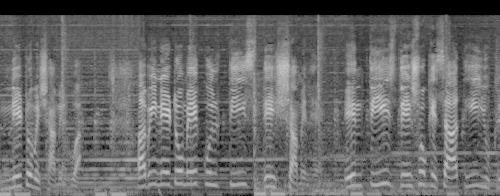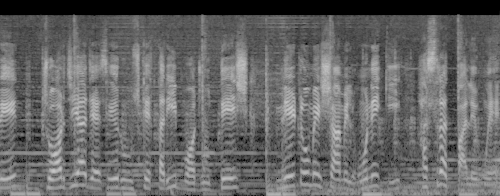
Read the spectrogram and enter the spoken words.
नेटो में शामिल हुआ। अभी नेटो में कुल 30 देश शामिल हैं। इन 30 देशों के साथ ही यूक्रेन, जॉर्जिया जैसे रूस के करीब मौजूद देश नेटो में शामिल होने की हसरत पाले हुए हैं।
